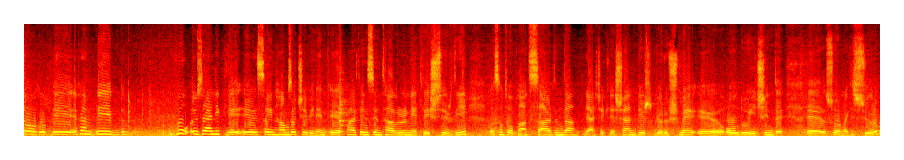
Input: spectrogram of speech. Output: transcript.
Doğru. Ee, efendim e, bu özellikle e, Sayın Hamza Çebi'nin e, partinizin tavrını netleştirdiği basın toplantısı ardından gerçekleşen bir görüşme e, olduğu için de e, sormak istiyorum.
